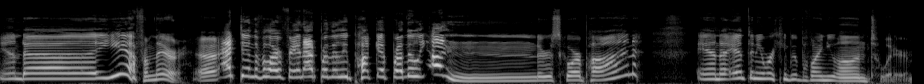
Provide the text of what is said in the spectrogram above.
And uh, yeah, from there, uh, at Dan the Valar fan, at Brotherly Puck, at Brotherly underscore pod. And uh, Anthony, where can people find you on Twitter?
